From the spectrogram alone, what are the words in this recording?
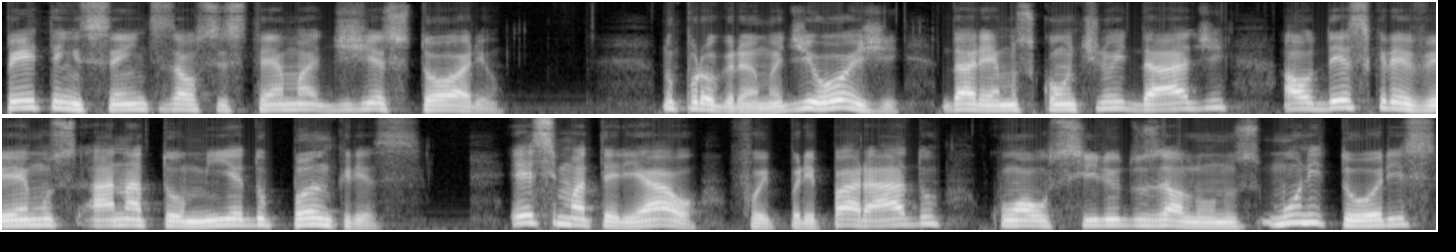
pertencentes ao sistema digestório. No programa de hoje, daremos continuidade ao descrevermos a anatomia do pâncreas. Esse material foi preparado com auxílio dos alunos monitores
